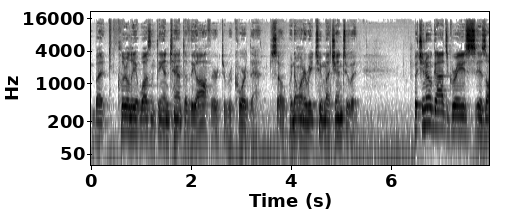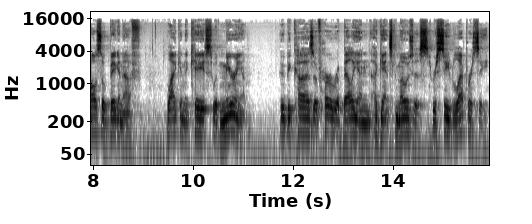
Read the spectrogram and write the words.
but clearly it wasn't the intent of the author to record that. So we don't want to read too much into it. But you know, God's grace is also big enough, like in the case with Miriam, who, because of her rebellion against Moses, received leprosy.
